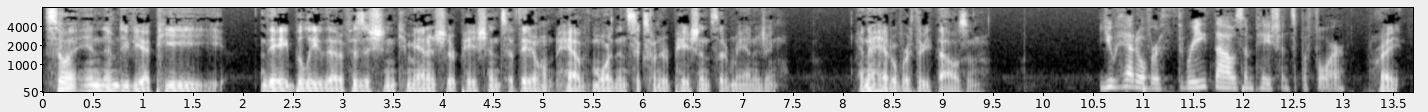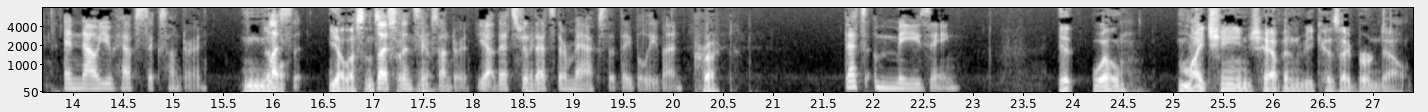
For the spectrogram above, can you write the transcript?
So in MDVIP, they believe that a physician can manage their patients if they don't have more than 600 patients that are managing. And I had over 3,000. You had over 3,000 patients before. Right. And now you have 600. No. Less than, yeah, less than less 600, than 600. Yeah, yeah that's right. that's their max that they believe in. Correct. That's amazing. It well, my change happened because I burned out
